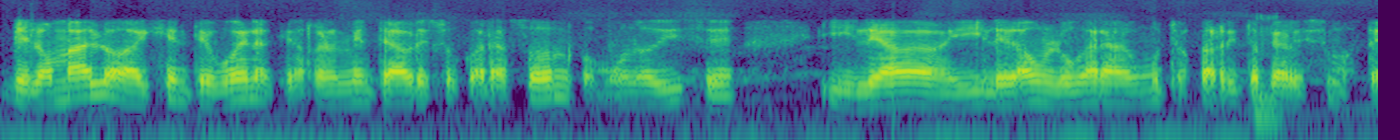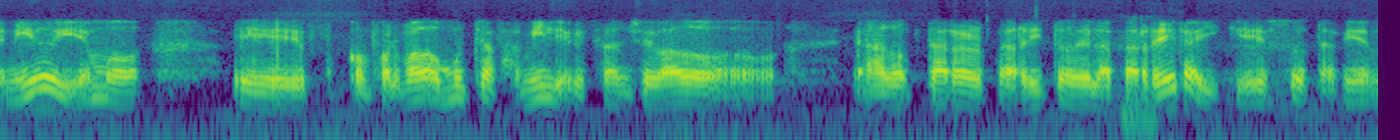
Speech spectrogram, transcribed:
de lo malo hay gente buena que realmente abre su corazón como uno dice y le da, y le da un lugar a muchos perritos que a veces hemos tenido y hemos eh, conformado muchas familias que se han llevado a adoptar perritos de la perrera y que eso también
